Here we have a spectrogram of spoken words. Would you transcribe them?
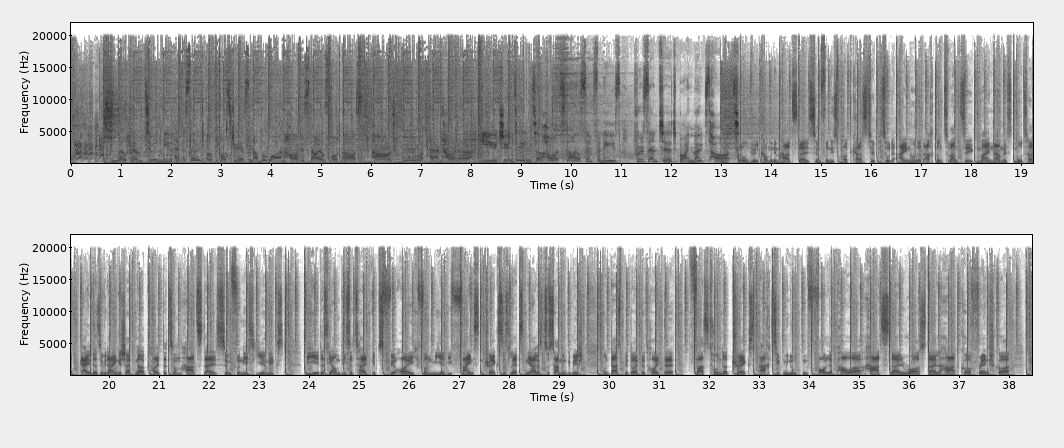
Welcome to a new episode of Austria's number one harder styles podcast. Hard, raw, and harder. You tuned in to Hard Style Symphonies, presented by Mozart. Hallo und willkommen im Hardstyle Symphonies Podcast zur Episode 128. Mein Name ist Mozart. Geil, dass ihr wieder eingeschaltet habt heute zum Hardstyle Symphonies Year Mix. Wie jedes Jahr um diese Zeit gibt es für euch von mir die feinsten Tracks des letzten Jahres zusammengemischt und das bedeutet heute fast 100 Tracks, 80 Minuten, volle Power, Hardstyle, Rawstyle, Hardcore, Frenchcore,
